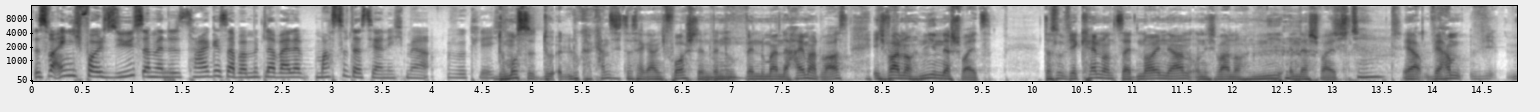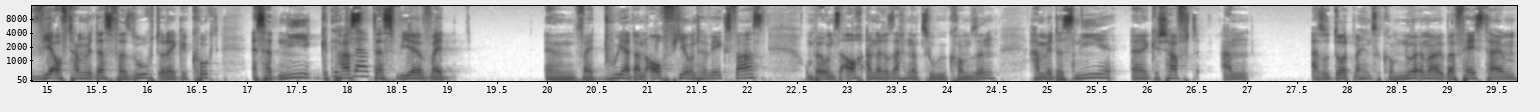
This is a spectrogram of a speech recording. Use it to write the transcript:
das war eigentlich voll süß am Ende des Tages, aber mittlerweile machst du das ja nicht mehr wirklich. Du musst, du, Luca kann sich das ja gar nicht vorstellen, wenn Nee. du, wenn du mal in der Heimat warst. Ich war noch nie in der Schweiz. Das, wir kennen uns seit neun Jahren und ich war noch nie in der Schweiz. Stimmt. Ja, wir haben, wie, wie oft haben wir das versucht oder geguckt? Es hat nie gepasst, Geklappt. dass wir, weil, ähm, weil du ja dann auch viel unterwegs warst und bei uns auch andere Sachen dazugekommen sind, haben wir das nie äh, geschafft, an, also dort mal hinzukommen. Nur immer über FaceTime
